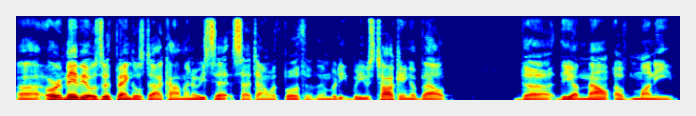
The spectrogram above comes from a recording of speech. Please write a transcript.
uh, or maybe it was with Bengals.com. I know he sat sat down with both of them, but he, but he was talking about the the amount of money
